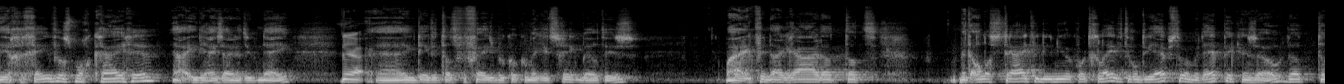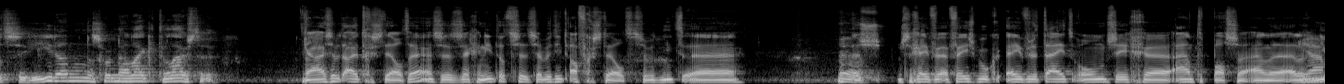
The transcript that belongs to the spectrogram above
je gegevens mocht krijgen. Ja, iedereen zei natuurlijk nee. Ja, Eh, ik denk dat dat voor Facebook ook een beetje het schrikbeeld is. Maar ik vind het eigenlijk raar dat, dat met alle strijd die er nu ook wordt geleverd rond die App Store met Epic en zo, dat, dat ze hier dan een soort naar lijken te luisteren. Ja, ze hebben het uitgesteld, hè? En Ze zeggen niet dat ze... Ze hebben het niet afgesteld. Ze hebben het niet... eh, Ja. Dus ze geven Facebook even de tijd om zich eh, aan te passen aan, de, aan het Ja, nieuwe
